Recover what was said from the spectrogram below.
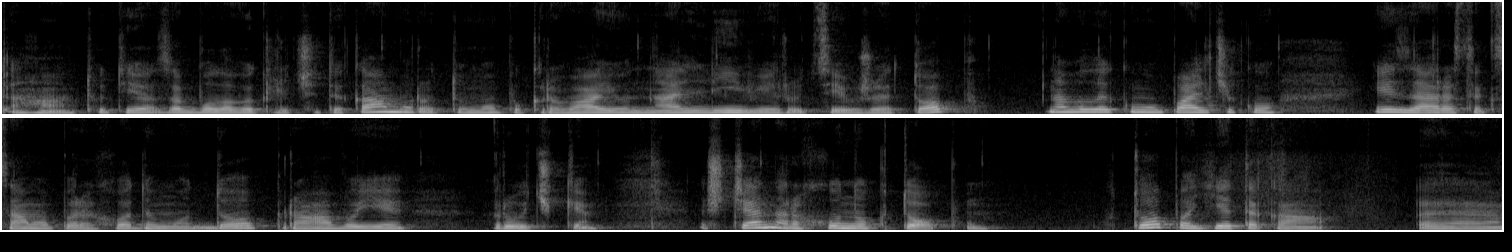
Е, Ага, тут я забула виключити камеру, тому покриваю на лівій руці вже топ на великому пальчику. І зараз так само переходимо до правої ручки. Ще на рахунок топу. У топа є така. Е,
